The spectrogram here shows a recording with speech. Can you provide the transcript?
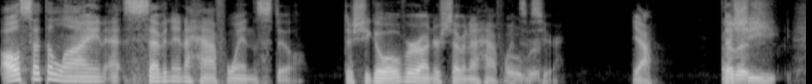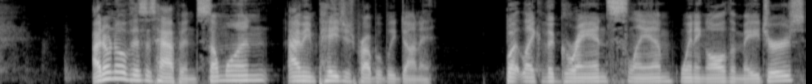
I'll set the line at seven and a half wins still. Does she go over or under seven and a half wins this year? Yeah. Does she? I don't know if this has happened. Someone, I mean, Paige has probably done it, but like the Grand Slam, winning all the majors,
